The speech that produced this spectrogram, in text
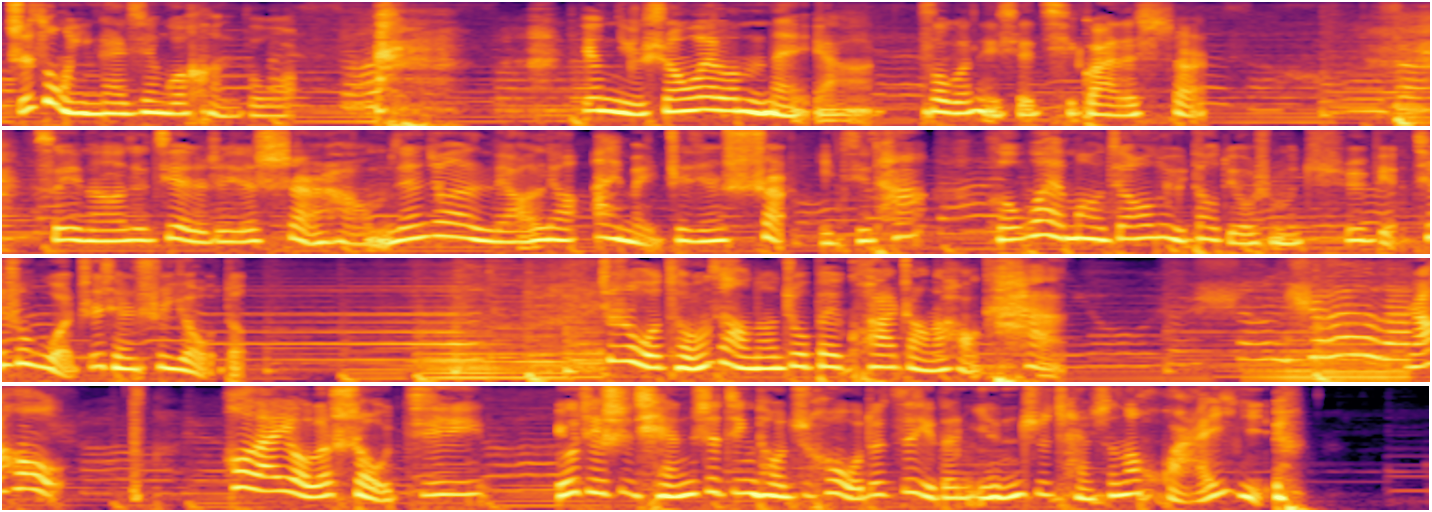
直总应该见过很多，有女生为了美呀，做过哪些奇怪的事儿。所以呢，就借着这些事儿哈，我们今天就来聊一聊爱美这件事儿，以及它和外貌焦虑到底有什么区别。其实我之前是有的，就是我从小呢就被夸长得好看。然后，后来有了手机，尤其是前置镜头之后，我对自己的颜值产生了怀疑。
